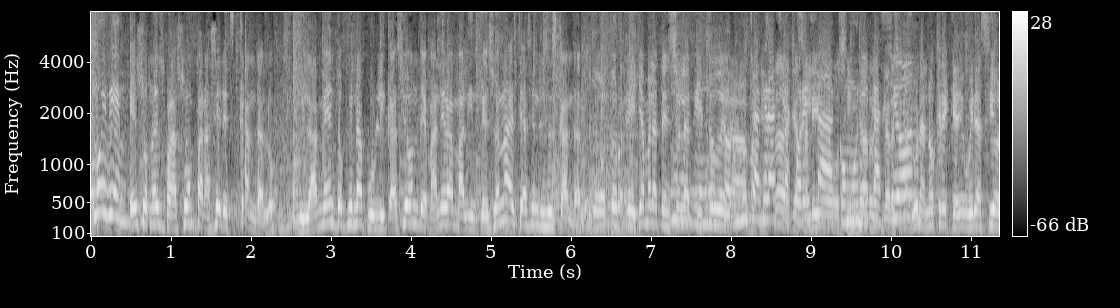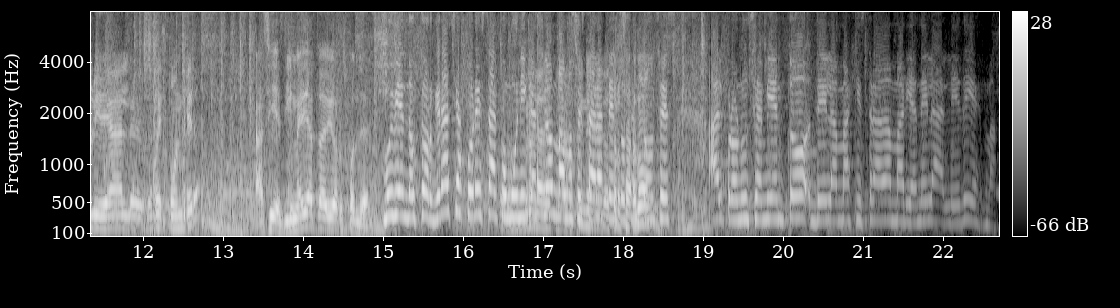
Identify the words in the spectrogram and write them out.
Muy bien. Eso no es razón para hacer escándalo. Y lamento que una publicación de manera malintencionada esté haciendo ese escándalo. doctor, eh, llama la atención la actitud de la Muchas gracias por esta comunicación. ¿No cree que hubiera sido lo ideal eh, responder? Así es, de inmediato debió responder. Muy bien, doctor. Gracias por esta comunicación. Vamos a estar atentos entonces al pronunciamiento de la magistrada Marianela Ledesma.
